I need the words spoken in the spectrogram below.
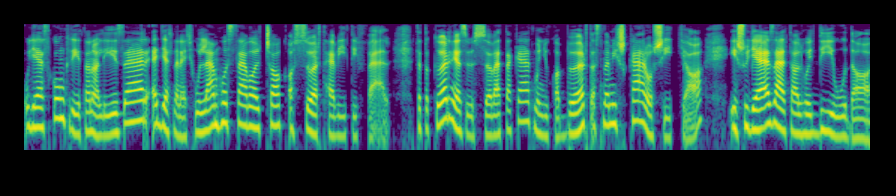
ugye ez konkrétan a lézer egyetlen egy hullámhosszával csak a szört hevíti fel. Tehát a környező szöveteket, mondjuk a bört, azt nem is károsítja, és ugye ezáltal, hogy dióda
